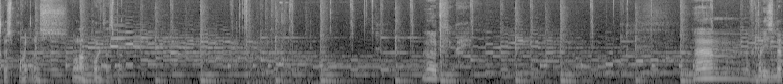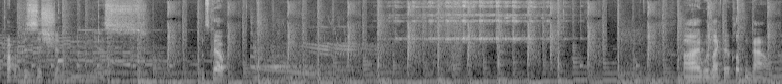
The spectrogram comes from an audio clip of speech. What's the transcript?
Pointless, pointless, pointless. Well, not pointless, but... Okay. Um, everybody's in their proper position. Yes. Let's go. I would like their cloaking down.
